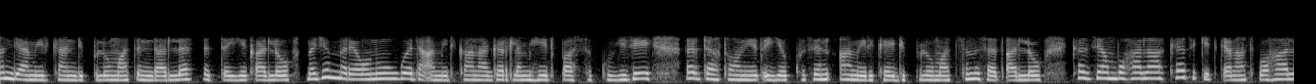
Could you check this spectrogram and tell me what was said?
አንድ የአሜሪካን ዲፕሎማት እንዳለ እጠየቃለሁ። መጀመሪያውኑ ወደ አሜሪካን ሀገር ለመሄድ ባሰብኩ ጊዜ እርዳታውን የጠየቅኩትን አሜሪካዊ ዲፕሎማት ስም እሰጣለሁ። ከዚያም በኋላ ከጥቂት ቀናት በኋላ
